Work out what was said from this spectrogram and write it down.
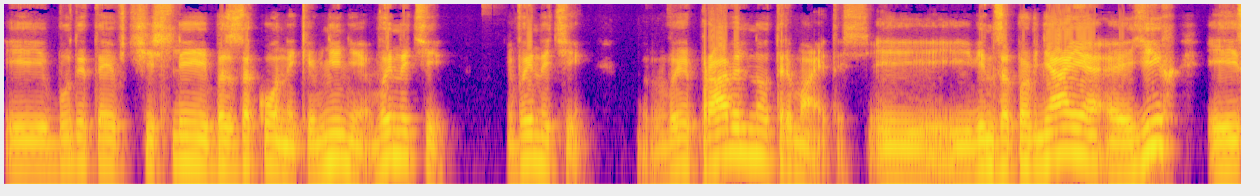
і будете в числі беззаконників. Ні, ні, ви не ті. Ви не ті. Ви правильно тримаєтесь, і він запевняє е, їх, і,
